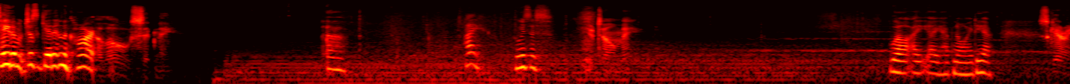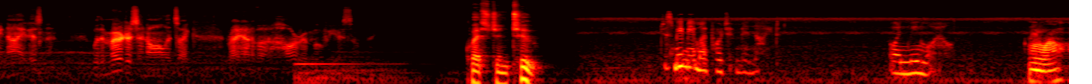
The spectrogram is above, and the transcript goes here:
Tatum, just get in the car. Hello, Sidney. Uh, hi. Who is this? You tell me. Well, I, I have no idea. Scary night, isn't it? With the murders and all, it's like right out of a horror movie or something. Question two. Just meet me at my porch at midnight. Oh, and meanwhile, Meanwhile,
